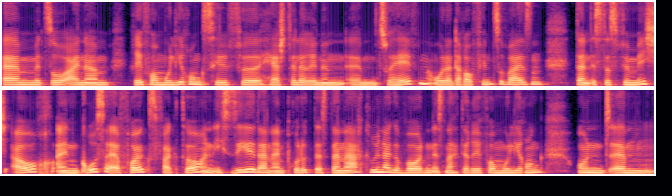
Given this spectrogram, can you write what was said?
ähm, mit so einer Reformulierungshilfe Herstellerinnen ähm, zu helfen oder darauf hinzuweisen, dann ist das für mich auch ein großer Erfolgsfaktor. Und ich sehe dann ein Produkt, das danach grüner geworden ist nach der Reformulierung und ähm,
